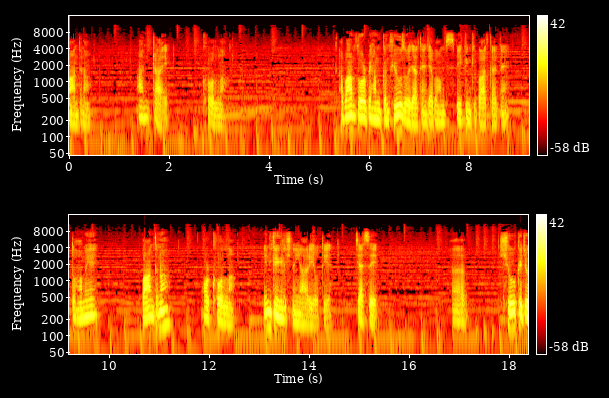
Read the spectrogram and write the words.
बांधना अनटाई खोलना। अब आम तौर पे हम कंफ्यूज हो जाते हैं जब हम स्पीकिंग की बात करते हैं तो हमें बांधना और खोलना, इनकी इंग्लिश नहीं आ रही होती है। जैसे शू के जो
